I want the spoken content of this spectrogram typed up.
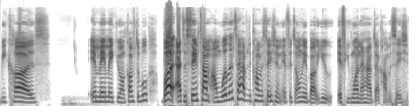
because it may make you uncomfortable. But at the same time, I'm willing to have the conversation if it's only about you. If you want to have that conversation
